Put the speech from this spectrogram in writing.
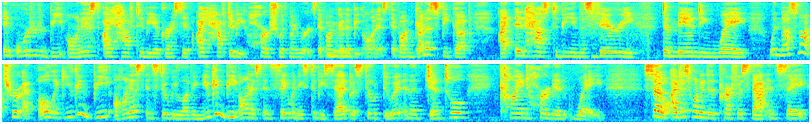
in order to be honest, I have to be aggressive. I have to be harsh with my words if I'm going to mm-hmm. be honest. If I'm going to speak up, I, it has to be in this very demanding way when that's not true at all. Like you can be honest and still be loving. You can be honest and say what needs to be said but still do it in a gentle, kind-hearted way. So I just wanted to preface that and say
